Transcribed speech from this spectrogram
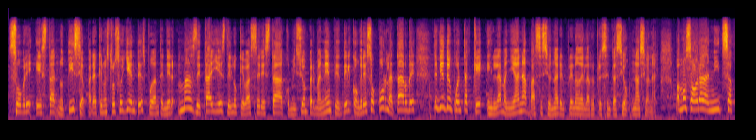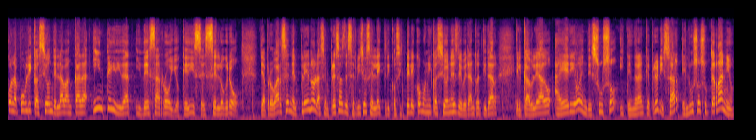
sobre esta noticia para que nuestros oyentes puedan tener más detalles de lo que va a ser esta comisión permanente del Congreso por la tarde, teniendo en cuenta que en la mañana va a sesionar el Pleno de la Representación Nacional. Vamos ahora a Danitza con la publicación de la bancada Integridad y Desarrollo, que dice se logró de aprobarse en el Pleno, las empresas de servicios eléctricos y telecomunicaciones deberán retirar el cableado aéreo en desuso y tendrán que priorizar el uso subterráneo.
